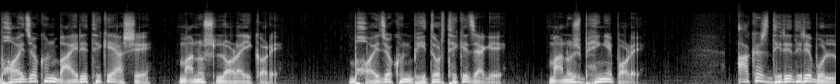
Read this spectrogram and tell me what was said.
ভয় যখন বাইরে থেকে আসে, মানুষ লড়াই করে। ভয় যখন ভিতর থেকে জাগে, মানুষ ভেঙে পড়ে। আকাশ ধীরে ধীরে বলল,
